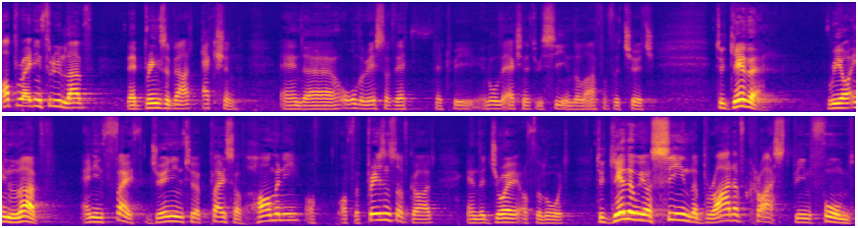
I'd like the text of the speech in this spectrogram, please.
operating through love that brings about action and uh, all the rest of that that we and all the action that we see in the life of the church. Together, we are in love and in faith journeying to a place of harmony, of, of the presence of God, and the joy of the Lord. Together we are seeing the bride of Christ being formed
